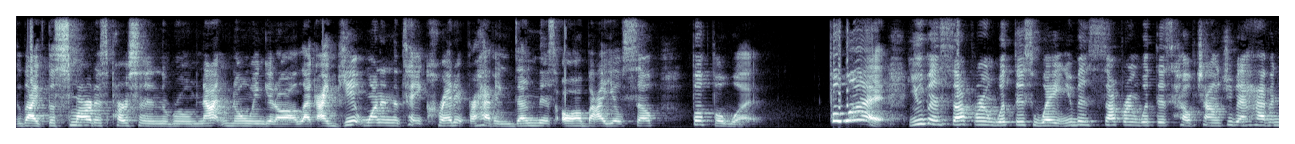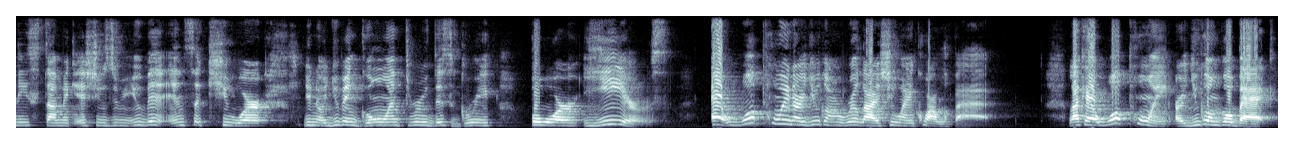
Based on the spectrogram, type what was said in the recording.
like the smartest person in the room, not knowing it all. Like I get wanting to take credit for having done this all by yourself, but for what? For what? You've been suffering with this weight. You've been suffering with this health challenge. You've been having these stomach issues. You've been insecure. You know, you've been going through this grief for years. At what point are you going to realize you ain't qualified? Like, at what point are you going to go back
